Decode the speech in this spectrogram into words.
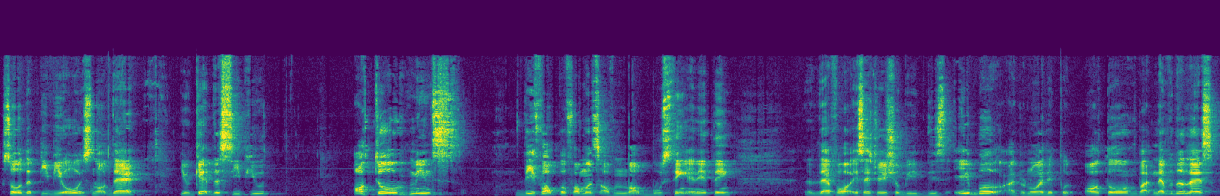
So the PBO is not there. You get the CPU auto means default performance of not boosting anything. Therefore, it actually should be disabled. I don't know why they put auto, but nevertheless,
